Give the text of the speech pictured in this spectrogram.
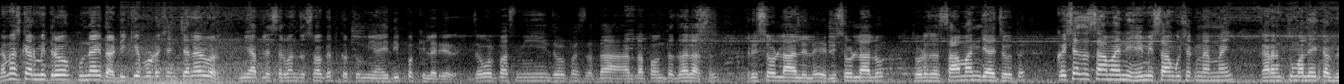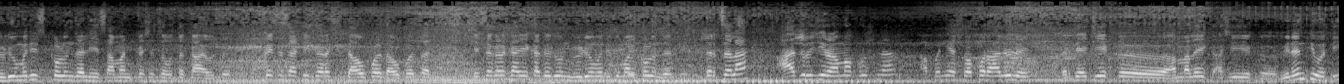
नमस्कार मित्र पुन्हा एकदा डी के प्रोडक्शन चॅनलवर मी आपल्या सर्वांचं स्वागत करतो. मी आहे दीपक खिलारी. जवळपास मी जवळपास आता अर्धा पाऊन तास झाला असेल. रिसोर्टला आलेलं आहे. रिसोर्टला आलो. थोडंसं सामान घ्यायचं होतं. कशाचं सामान आहे हे मी सांगू शकणार नाही. कारण तुम्हाला एका व्हिडिओमध्येच कळून झाली हे सामान कशाचं होतं काय होतं. कशासाठी जराशी धावपळ धावपळ चालली. हे सगळं काय एखाद्या दोन व्हिडिओमध्ये तुम्हाला कळून जाईल. तर चला आज रोजी रामाकृष्ण आपण या शॉपवर आलेलो आहे. तर त्याची एक आम्हाला एक अशी एक विनंती होती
